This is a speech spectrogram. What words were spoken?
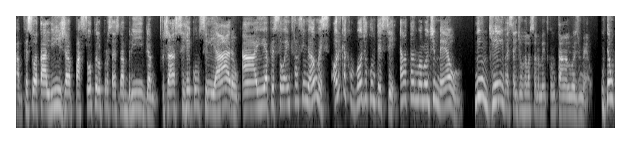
a pessoa está ali, já passou pelo processo da briga, já se reconciliaram, aí a pessoa entra e fala assim: não, mas olha o que acabou de acontecer. Ela está numa lua de mel. Ninguém vai sair de um relacionamento quando está na lua de mel. Então,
